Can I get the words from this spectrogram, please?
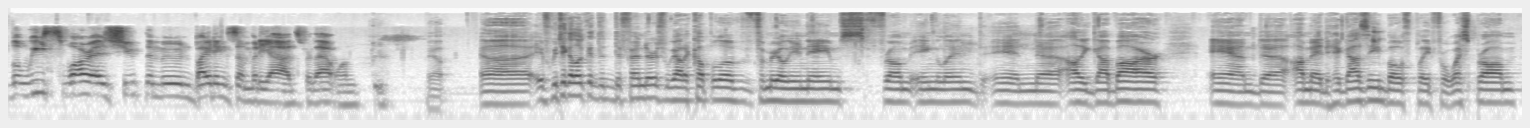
Luis Suarez shoot the moon biting somebody odds for that one. Yep. Uh, if we take a look at the defenders, we got a couple of familiar names from England in uh, Ali Gabr and uh, Ahmed Hegazi, both played for West Brom,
